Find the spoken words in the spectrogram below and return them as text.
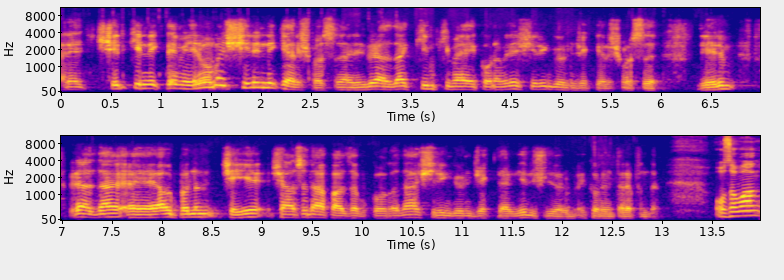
hani çirkinlik demeyelim ama şirinlik yarışması. Hani biraz daha kim kime ekonomide şirin görünecek yarışması diyelim. Biraz daha e, Avrupa'nın şeyi şansı daha fazla bu konuda. Daha şirin görünecekler diye düşünüyorum ekonomi tarafında. O zaman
